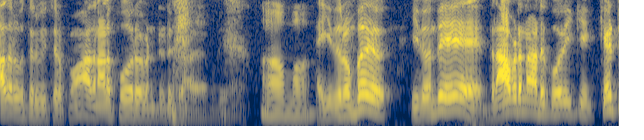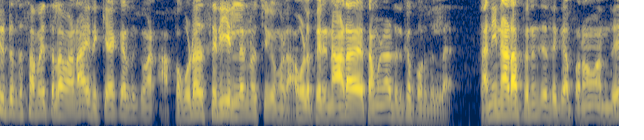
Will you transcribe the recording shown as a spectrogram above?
ஆதரவு தெரிவிச்சிருப்போம். அதனால போரை வென்றுடுக்க ஆமாம் இது ரொம்ப இது வந்து திராவிட நாடு கோரிக்கை கேட்டுட்டு இருந்த சமயத்தில் வேணா இது கேட்கறதுக்கு வேணாம் அப்போ கூட சரியில்லைன்னு வச்சுக்கோங்களேன். அவ்வளோ பெரிய நாடாக தமிழ்நாடு இருக்க போகிறதில்ல தனி நாடாக பிரிஞ்சதுக்கு அப்புறம் வந்து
